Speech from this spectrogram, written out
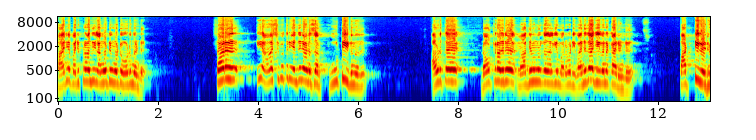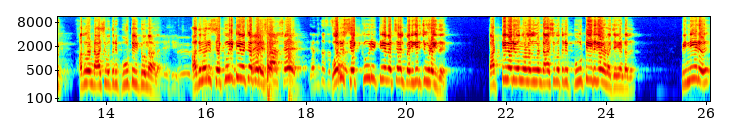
ഭാര്യ പരിഭ്രാന്തിയിൽ അങ്ങോട്ടും ഇങ്ങോട്ടും ഓടുന്നുണ്ട്. സാറ് ഈ ആശുപത്രി എന്തിനാണ് സാർ പൂട്ടിയിടുന്നത്? അവിടുത്തെ ഡോക്ടർ അതിന് മാധ്യമങ്ങൾക്ക് നൽകിയ മറുപടി. വനിതാ ജീവനക്കാരുണ്ട്. പട്ടി വരും. അതുകൊണ്ട് ആശുപത്രി പൂട്ടിയിട്ടു എന്നാണ് അതിനൊരു സെക്യൂരിറ്റി വെച്ചാൽ പോരെ സാർ. ഒരു സെക്യൂരിറ്റിയെ വെച്ചാൽ പരിഹരിച്ചുകൂടെ ഇത്? പട്ടി വരുമെന്നുള്ളത് കൊണ്ട് ആശുപത്രി പൂട്ടിയിടുകയാണോ ചെയ്യേണ്ടത്? പിന്നീട്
